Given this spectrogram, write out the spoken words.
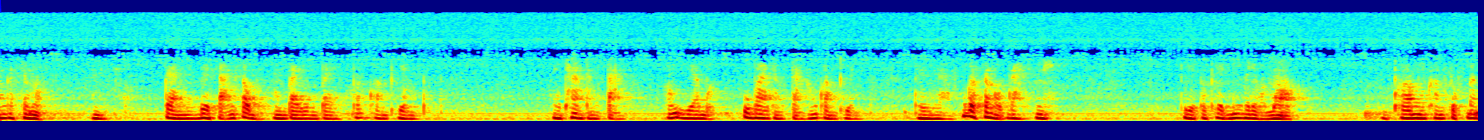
มันก็สงบแต่งด้วยสารส้มลงไปลงไป เพราะความเพียรในท่าต่างๆ ของเอียบทอุบายต่าง ๆ ของความเพียรพยายามมันก็สงบได้เนี่ย กิเลสประเภทนี้ก็เรียกว่าหมอกพร้อมมีความสุขบ้าง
